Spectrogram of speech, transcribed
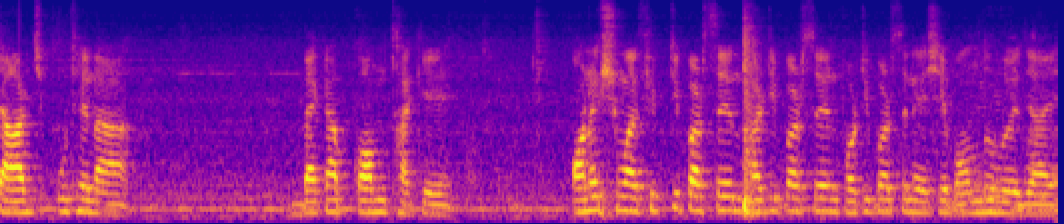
চার্জ উঠে না, ব্যাকআপ কম থাকে অনেক সময় fifty percent thirty percent forty percent এসে বন্ধ হয়ে যায়।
